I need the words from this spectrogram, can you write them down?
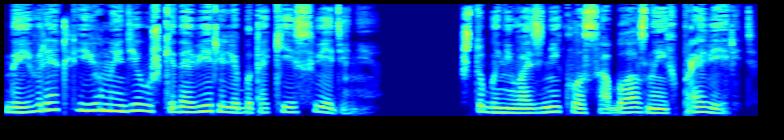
Да и вряд ли юной девушке доверили бы такие сведения, чтобы не возникло соблазна их проверить.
